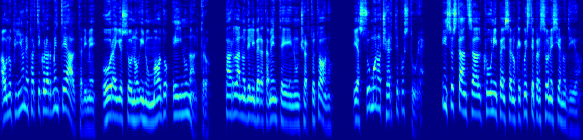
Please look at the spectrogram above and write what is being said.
ha un'opinione particolarmente alta di me, ora io sono in un modo e in un altro. Parlano deliberatamente in un certo tono e assumono certe posture. In sostanza, alcuni pensano che queste persone siano Dio.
